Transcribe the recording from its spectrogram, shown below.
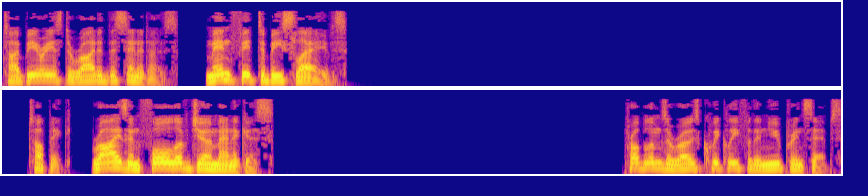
Tiberius derided the Senate as, "...men fit to be slaves." Rise and fall of Germanicus Problems arose quickly for the new princeps.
